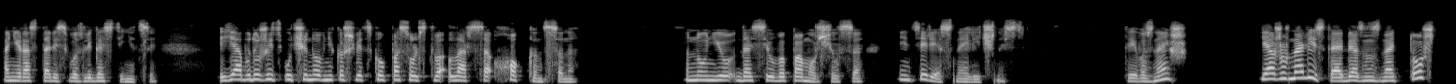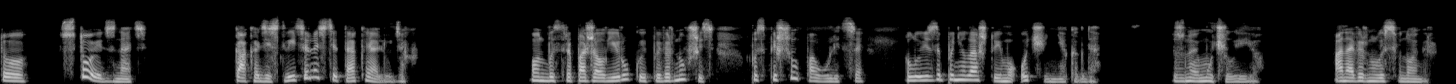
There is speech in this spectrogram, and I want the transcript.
Они расстались возле гостиницы. «Я буду жить у чиновника шведского посольства Ларса Хоккансона». Нунью да Силва поморщился. «Интересная личность». «Ты его знаешь?» «Я журналист и обязан знать то, что стоит знать. Как о действительности, так и о людях». Он быстро пожал ей руку и, повернувшись, поспешил по улице. Луиза поняла, что ему очень некогда. Зной мучил ее. Она вернулась в номер.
